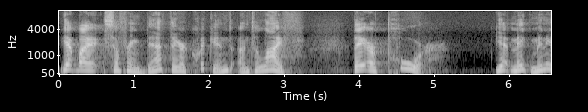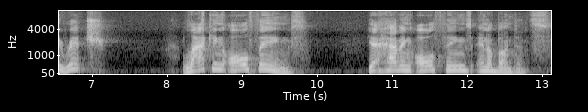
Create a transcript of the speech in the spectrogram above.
Yet by suffering death, they are quickened unto life. They are poor, yet make many rich, lacking all things, yet having all things in abundance.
